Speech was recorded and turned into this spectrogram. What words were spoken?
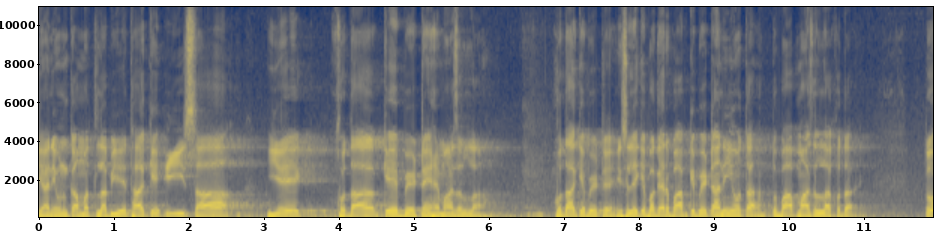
यानी उनका मतलब ये था कि ईसा, ये खुदा के बेटे हैं माजल्ला खुदा के बेटे। इसलिए कि बग़ैर बाप के बेटा नहीं होता तो बाप माजल्ला खुदा है। तो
